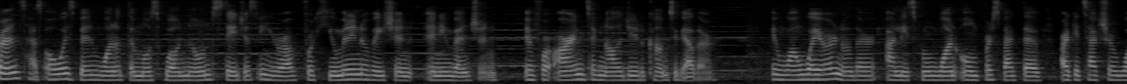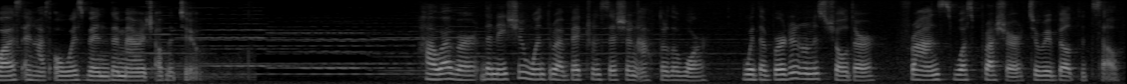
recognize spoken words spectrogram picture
France has always been one of the most well known stages in Europe for human innovation and invention, and for art and technology to come together. In one way or another, at least from one own perspective, architecture was and has always been the marriage of the two. However, the nation went through a big transition after the war. With a burden on its shoulder, France was pressured to rebuild itself.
